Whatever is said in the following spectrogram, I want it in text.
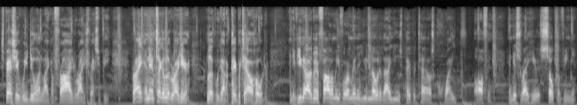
Especially if we're doing like a fried rice recipe, right? And then take a look right here. Look, we got a paper towel holder. And if you guys been following me for a minute, you know that I use paper towels quite often. And this right here is so convenient.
